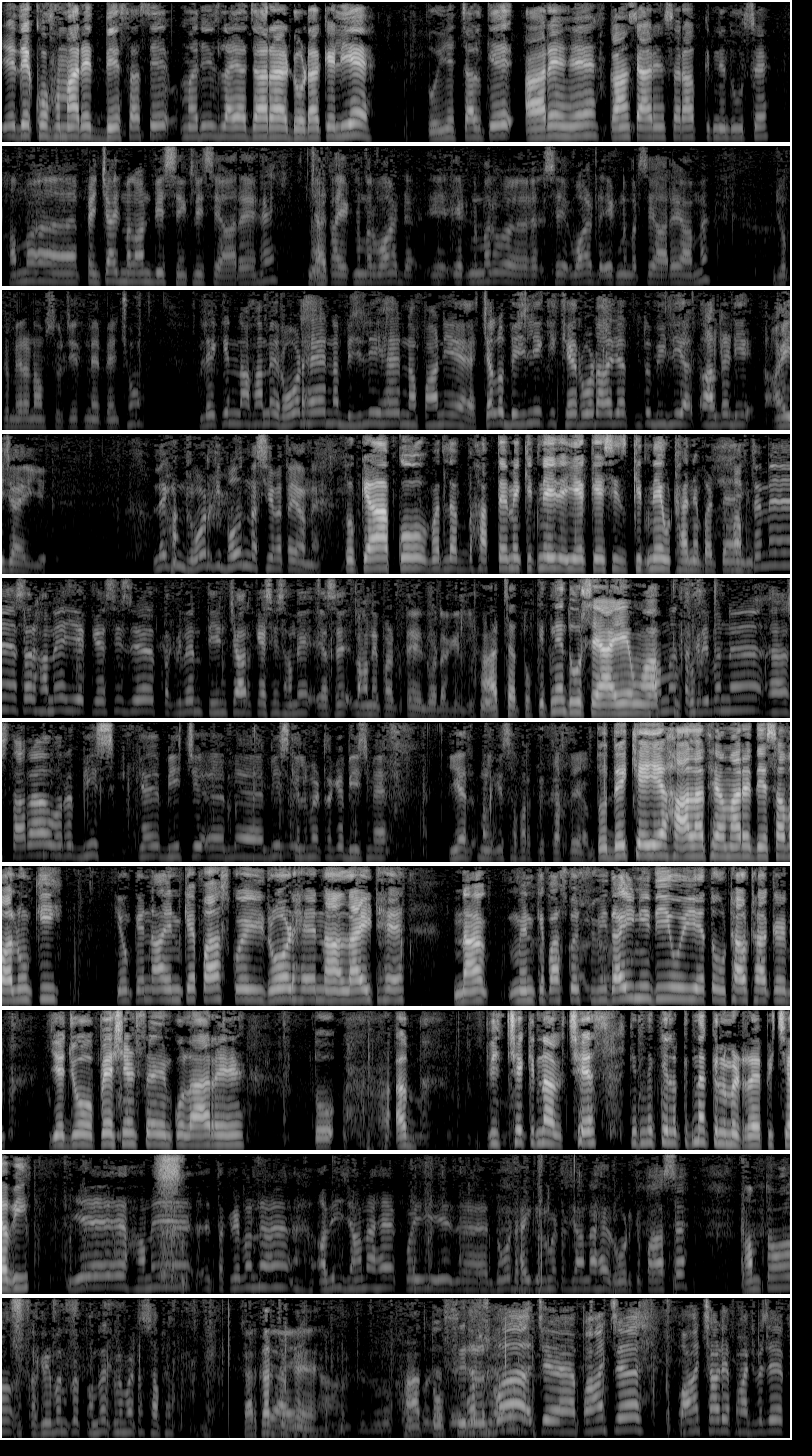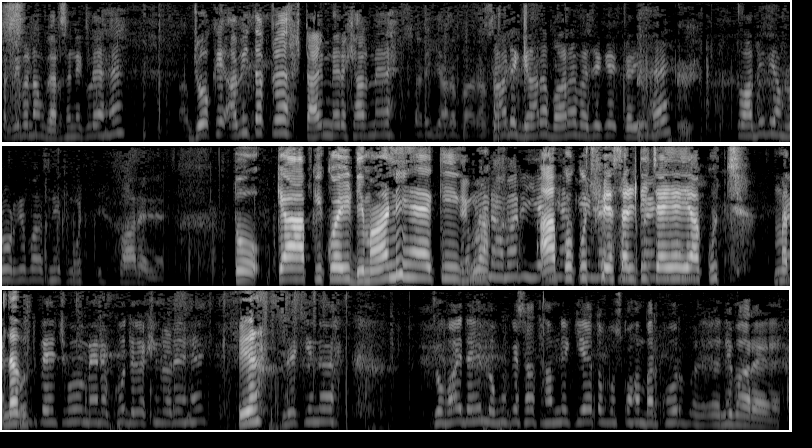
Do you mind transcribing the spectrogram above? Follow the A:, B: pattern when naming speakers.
A: ये देखो हमारे देसा से मरीज़ लाया जा रहा है डोडा के लिए। तो ये चल के आ रहे हैं। कहाँ से आ रहे हैं सर आप? कितने दूर से?
B: हम पंचायत मलान बीस सिंखली से आ रहे हैं। चक्का एक नंबर वार्ड एक नंबर से वार्ड एक नंबर से आ रहे हैं हम जो कि मेरा नाम सुरजीत मैं पेंच हूँ। लेकिन ना हमें रोड है ना बिजली है ना पानी है। चलो बिजली की खैर रोड आ जाती तो बिजली ऑलरेडी आ ही जाएगी। लेकिन रोड की बहुत नसीबत है हमें।
A: तो क्या आपको मतलब हफ़्ते में कितने ये केसेस कितने उठाने पड़ते हैं?
B: हफ़्ते में सर हमें ये केसेस तकरीबन तीन चार केसेस हमें ऐसे लाने पड़ते हैं डोडा के लिए।
A: अच्छा तो कितने दूर से आए हो आप?
B: हम तकरीबन सतारह और बीस के बीच बीस किलोमीटर के बीच में ये मतलब सफ़र करते हैं
A: तो देखिए ये हालत है हमारे देशा वालों की क्योंकि ना इनके पास कोई रोड है ना लाइट है ना इनके पास कोई सुविधा ही नहीं दी हुई है तो उठा उठा के ये जो पेशेंट्स हैं इनको ला रहे हैं। तो अब पीछे कितना छः कितने किलो कितना किलोमीटर है पीछे अभी?
B: ये हमें तकरीबन अभी जाना है कोई दो ढाई किलोमीटर जाना है रोड के पास। से हम तो तकरीबन कोई पंद्रह किलोमीटर सफ़र कर, कर चुके हैं।
A: हाँ। हाँ तो फिर
B: सुबह पाँच पाँच साढ़े पाँच बजे तकरीबन हम घर से निकले हैं। जो कि अभी तक टाइम मेरे ख्याल में साढ़े ग्यारह बारह बजे के करीब है। तो अभी भी हम रोड के पास नहीं पहुँच पा रहे हैं।
A: तो क्या आपकी कोई डिमांड नहीं है कि आपको कुछ फैसिलिटी चाहिए या कुछ मतलब
B: मैंने खुद इलेक्शन लड़े हैं।
A: फिर?
B: लेकिन जो वायदे हैं लोगों के साथ हमने किया तो उसको हम भरपूर निभा रहे हैं।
